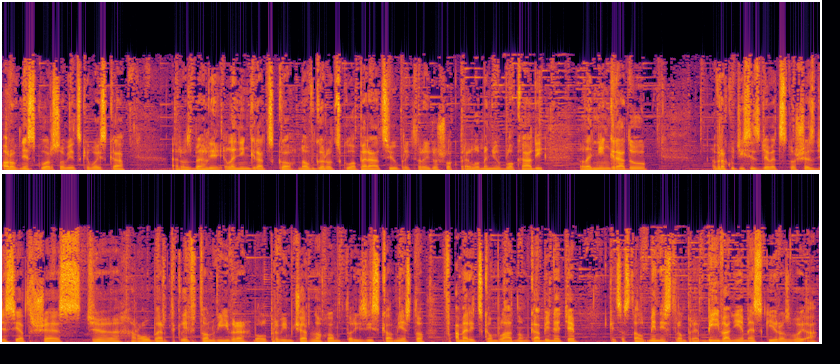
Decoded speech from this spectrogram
O rok neskôr sovietské vojska rozbehli Leningradsko-Novgorodskú operáciu, pri ktorej došlo k prelomeniu blokády Leningradu. V roku 1966 e, Robert Clifton Weaver bol prvým Černochom, ktorý získal miesto v americkom vládnom kabinete, keď sa stal ministrom pre bývanie, mestský rozvoj a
